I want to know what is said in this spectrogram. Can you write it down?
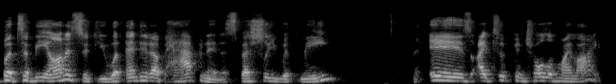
But to be honest with you, what ended up happening, especially with me, is I took control of my life.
